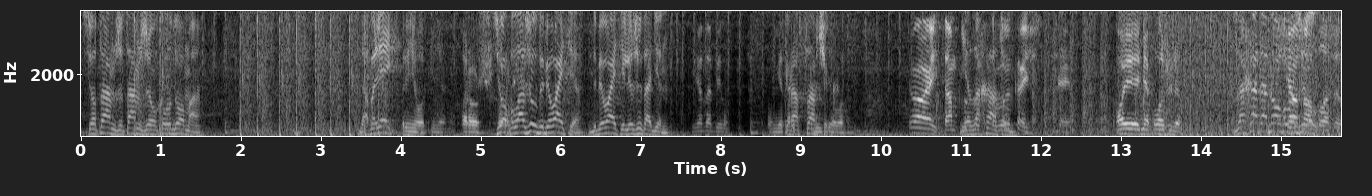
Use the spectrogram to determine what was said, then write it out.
Все там же, там же, около дома. Да блять. Принял от меня. Хорош. Все, хорош. положил, добивайте. Добивайте, лежит один. Я добил. Меня Красавчик. Ой, там Я за хату. Ой, меня положили. За хат одного положил. положил.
